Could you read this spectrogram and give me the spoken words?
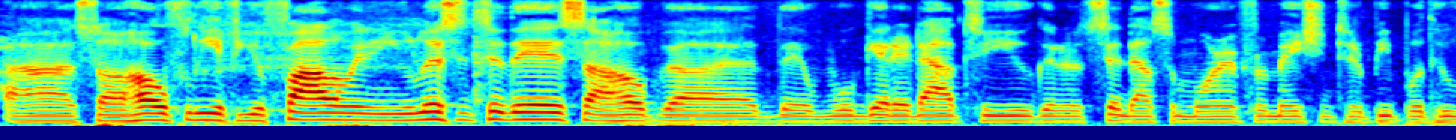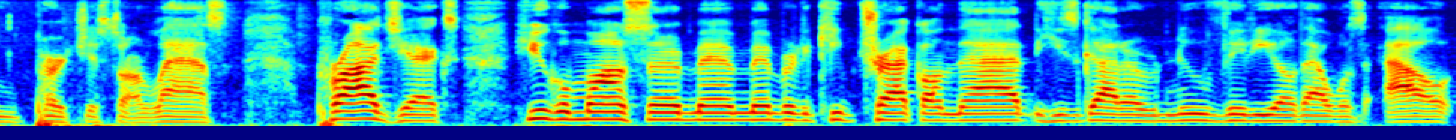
Uh, so hopefully, if you're following and you listen to this, I hope uh, that we'll get it out to you. Going to send out some more information to the people who purchased our last projects. Hugo Monster, man, remember to keep track on that. He's got a new video that was out.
